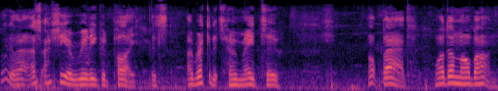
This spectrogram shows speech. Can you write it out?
Look at that, that's actually a really good pie. It's I reckon it's homemade too. Not bad. Well done Mulbarton.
